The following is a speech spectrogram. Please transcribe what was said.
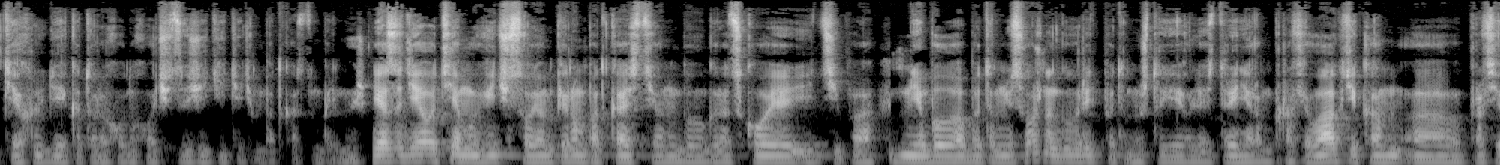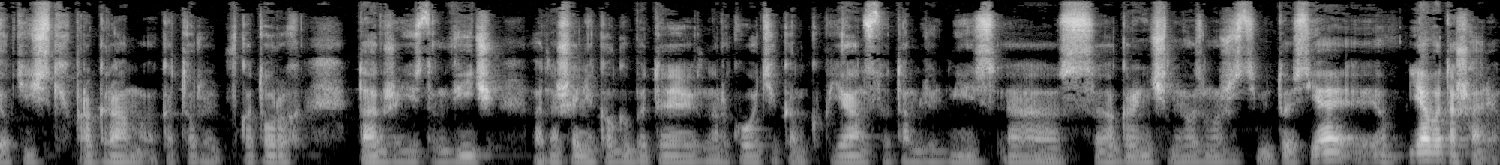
тех людей, которых он хочет защитить этим подкастом, понимаешь? Я задел тему ВИЧ в своем первом подкасте, он был городской, и типа мне было об этом несложно говорить, потому что я являюсь тренером профилактиком, э, профилактических программ, которые, в которых также есть там ВИЧ, отношение к ЛГБТ, к наркотикам, к пьянству, там людьми с, э, с ограниченными возможностями. То есть я, я в это шарю.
